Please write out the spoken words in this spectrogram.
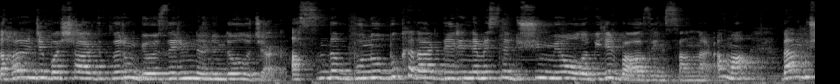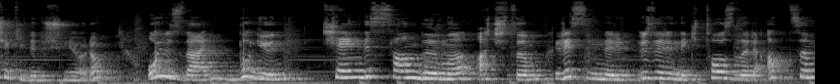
daha önce başardıklarım gözlerimin önünde olacak. Aslında bunu bu kadar derinlemesine düşünmüyor olabilir bazı insanlar ama ben bu şekilde düşünüyorum. O yüzden bugün kendi sandığımı açtım. Resimlerin üzerindeki tozları attım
